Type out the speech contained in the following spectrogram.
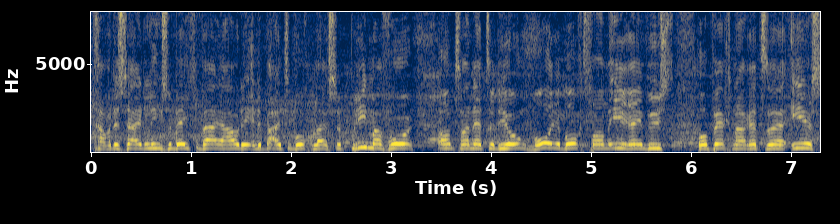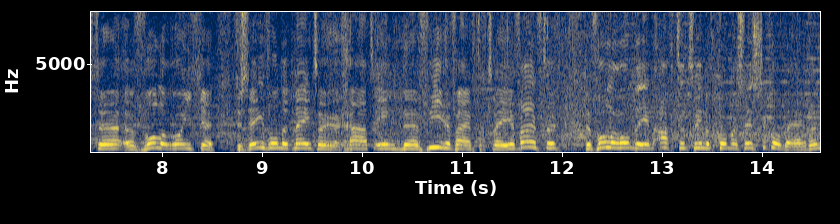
Gaan we de zijdelings een beetje bijhouden. In de buitenbocht blijft ze prima voor Antoinette de Jong. Mooie bocht van Irene Wust. Op weg naar het eh, eerste eh, volle rondje. De 700 meter gaat in de 54.52. De volle ronde in 28,6 seconden, Erben.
